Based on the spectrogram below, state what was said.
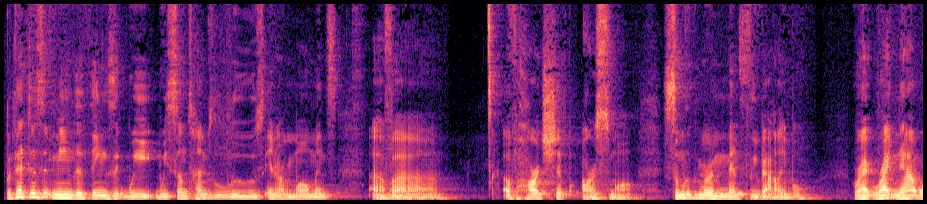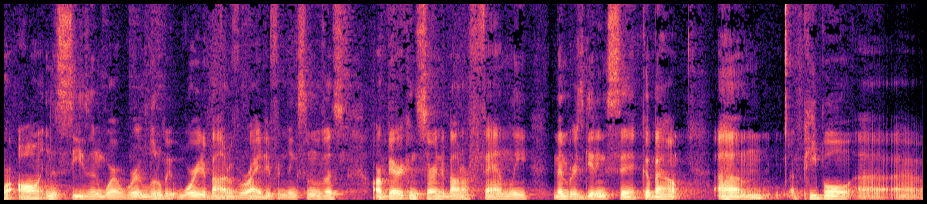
But that doesn't mean the things that we, we sometimes lose in our moments of, uh, of hardship are small. Some of them are immensely valuable. Right, right now we're all in a season where we're a little bit worried about a variety of different things. Some of us are very concerned about our family members getting sick, about um, people uh, uh,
